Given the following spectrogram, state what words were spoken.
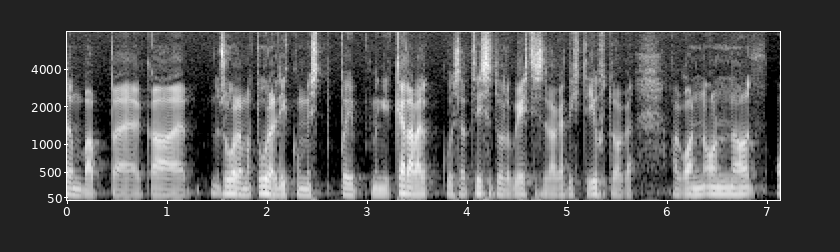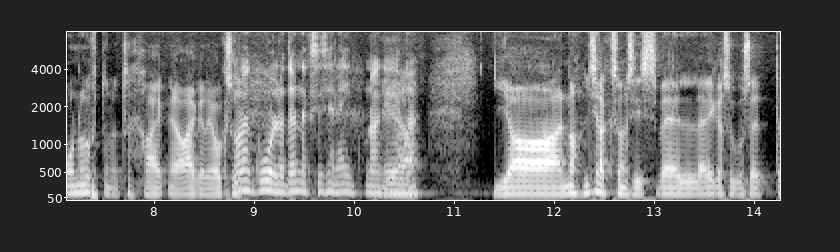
tõmbab eh, ka suuremat tuule liikumist, võib mingit käravälku sealt sisse tulla, kui Eestis seda väga tihti ei juhtu, aga, aga on, on, on juhtunud aeg, aegade jooksul. olen kuulnud, õnneks ise näinud kunagi ja, ei ole ja noh, lisaks on siis veel igasugused,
